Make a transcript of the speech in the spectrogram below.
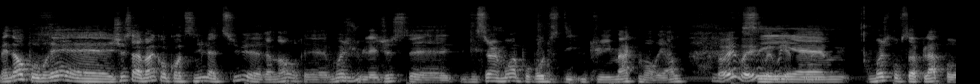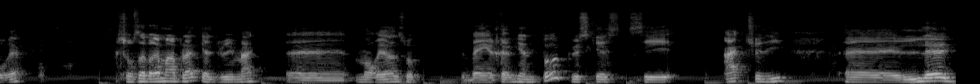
Mais non, pour vrai, euh, juste avant qu'on continue là-dessus, euh, Renard, moi je mhm. voulais juste glisser un mot à propos du DreamHack Montréal. Ben oui, oui, oui, moi je trouve ça plate pour vrai. Je trouve ça vraiment plate que le DreamHack Montréal soit ben, revienne pas, puisque c'est actually euh, le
